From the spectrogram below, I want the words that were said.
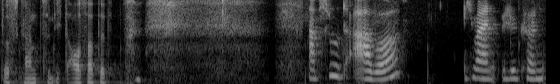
das Ganze nicht aushattet. Absolut, aber ich meine, wir können,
